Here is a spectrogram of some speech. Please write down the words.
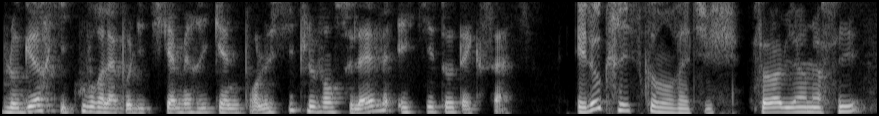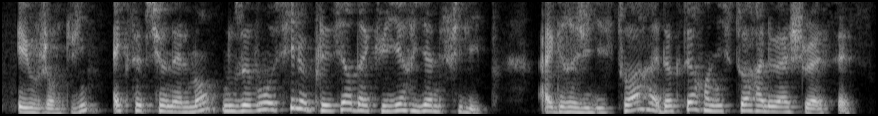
blogueur qui couvre la politique américaine pour le site Le Vent se lève et qui est au Texas. Hello Chris, comment vas-tu? Ça va bien, merci. Et aujourd'hui, exceptionnellement, nous avons aussi le plaisir d'accueillir Yann Philippe, agrégé d'histoire et docteur en histoire à l'EHESS.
